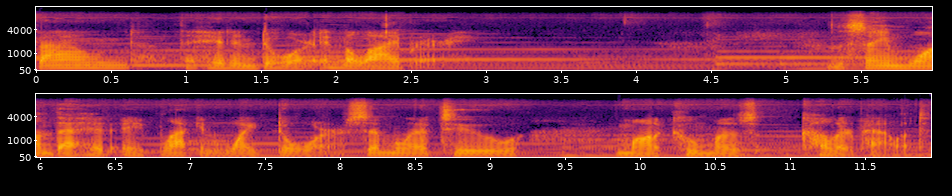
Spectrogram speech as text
found the hidden door in the library the same one that had a black and white door, similar to Monokuma's color palette.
